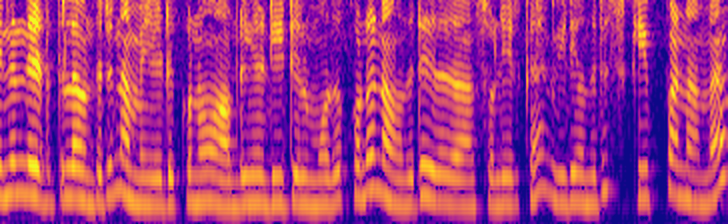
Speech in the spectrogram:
எந்தெந்த இடத்துல வந்துட்டு நம்ம எடுக்கணும் அப்படிங்கிற டீட்டெயில் முதற்கொண்டு நான் வந்துட்டு இதை சொல்லியிருக்கேன். வீடியோ வந்துட்டு ஸ்கிப் பண்ணாமல்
